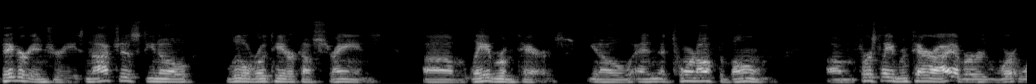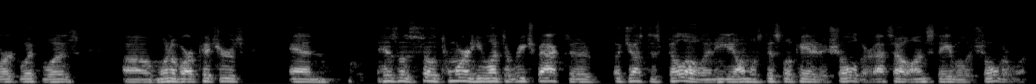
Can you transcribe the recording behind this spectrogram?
bigger injuries, not just you know little rotator cuff strains, um, labrum tears, you know, and torn off the bone. Um, first labrum tear I ever wor- worked with was uh, one of our pitchers, and his was so torn he went to reach back to adjust his pillow, and he almost dislocated his shoulder. That's how unstable his shoulder was.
